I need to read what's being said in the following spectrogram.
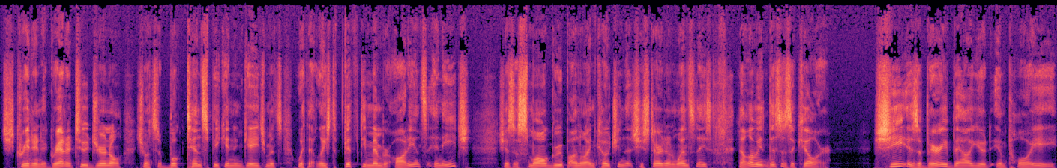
She's creating a gratitude journal. She wants to book 10 speaking engagements with at least 50 member audience in each. She has a small group online coaching that she started on Wednesdays. Now, let me, this is a killer. She is a very valued employee,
